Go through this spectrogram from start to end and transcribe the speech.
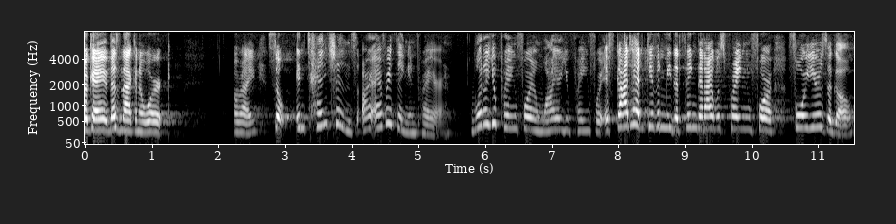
Okay, that's not to work. All right? So, intentions are everything in prayer. What are you praying for and why are you praying for it? If God had given me the thing that I was praying for four years ago,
